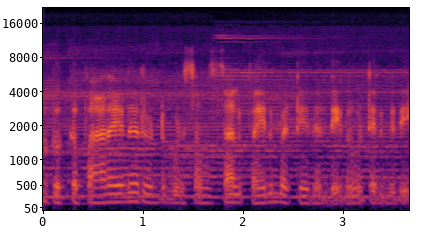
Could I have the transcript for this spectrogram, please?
ఒక్కొక్క పారాయణ రెండు మూడు సంవత్సరాల పైన పట్టేదండి నూట ఎనిమిది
